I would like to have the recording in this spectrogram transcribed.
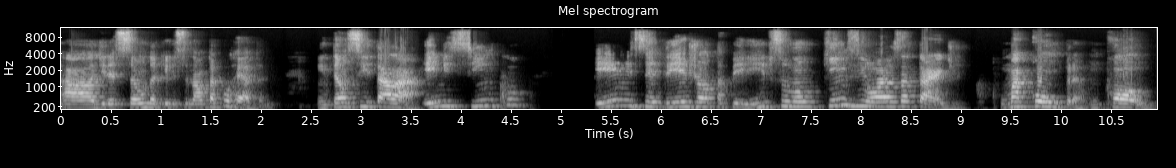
a direção daquele sinal está correta. Então, se está lá M5, NZD, JPY, 15 horas da tarde, uma compra, um call,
